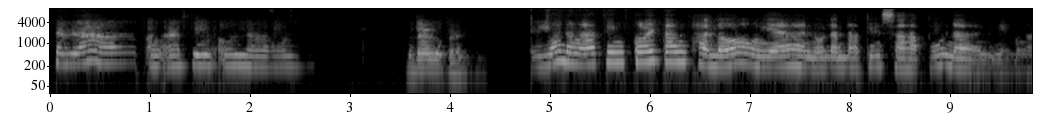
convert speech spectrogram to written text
Sarap ang ating ulam. Madalo pa rin. Ayan ang ating tortang talong. Yan, ulam natin sa hapunan. Yan mga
